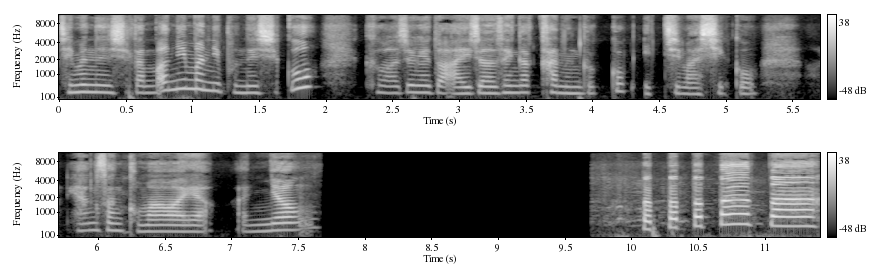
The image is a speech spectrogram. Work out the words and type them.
재밌는 시간 많이 많이 보내시고 그 와중에도 아이전 생각하는 거 꼭 잊지 마시고 우리 항상 고마워요. 안녕. 빠빠빠빠빠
